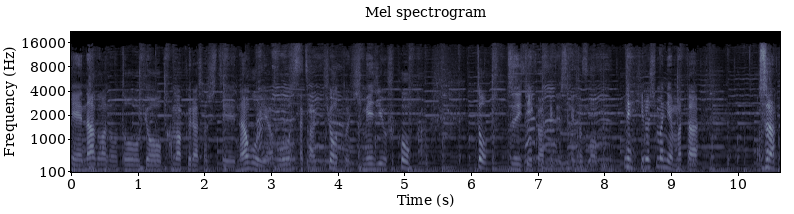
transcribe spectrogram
え、長野東京鎌倉そして名古屋大阪京都姫路福岡と続いていくわけですけども、ね、広島にはまたおそらく、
